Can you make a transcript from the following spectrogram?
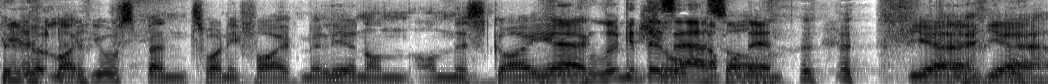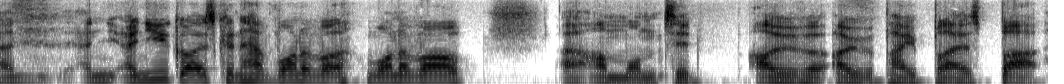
you look like you'll spend 25 million on on this guy. Yeah, Look at this sure, on asshole. in. yeah, yeah, and, and and you guys can have one of our one of our uh, unwanted over overpaid players, but.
